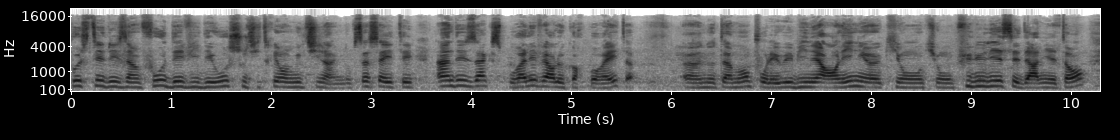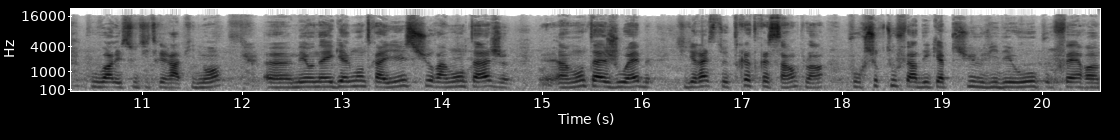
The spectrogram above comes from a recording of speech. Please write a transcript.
poster des infos, des vidéos sous-titrées en multilingue. Donc ça, ça a été un des axes pour aller vers le corporate. euh, notamment pour les webinaires en ligne euh, qui ont, qui ont pullulé ces derniers temps, pouvoir les sous-titrer rapidement. Mais on a également travaillé sur un montage, un montage web qui reste très très simple hein, pour surtout faire des capsules vidéo, pour faire euh,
